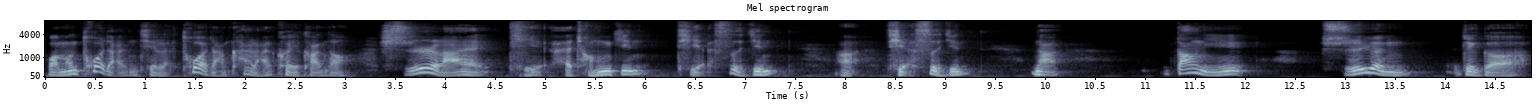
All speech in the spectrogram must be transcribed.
我们拓展起来、拓展开来，可以看到“时来铁成金，铁似金”，啊，铁似金。那当你时运这个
